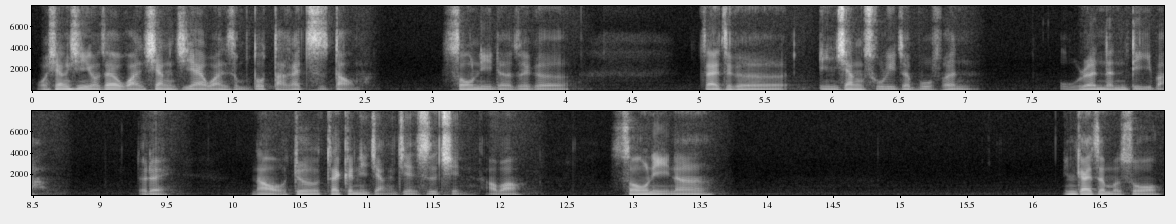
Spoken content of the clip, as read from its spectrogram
我相信有在玩相机还玩什么都大概知道嘛。Sony 的这个，在这个影像处理这部分无人能敌吧，对不对？那我就再跟你讲一件事情，好不好？Sony 呢，应该这么说，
